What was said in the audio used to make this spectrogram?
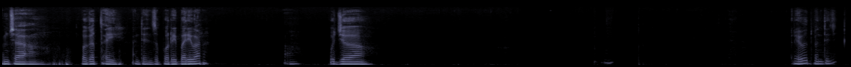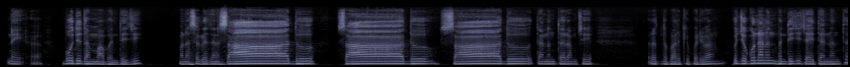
आमच्या भगतताई आणि त्यांचं परि परिवार. पूज्य रेवत भंतेजी नाही अं, बोधिधम्मा भंतेजी म्हणा सगळेजण साधू साधू साधू. त्यानंतर आमचे रत्नपारखे परिवार. पूज्य गुणानंद भंतेजीच आहे त्यानंतर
